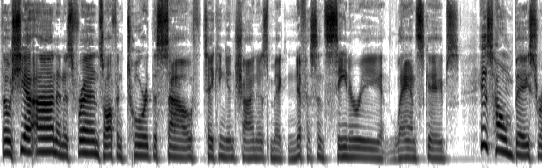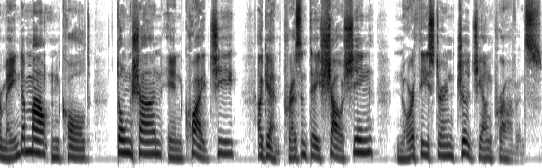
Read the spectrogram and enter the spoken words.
Though Xie An and his friends often toured the South, taking in China's magnificent scenery and landscapes, his home base remained a mountain called Dongshan in Kuaiji, again present day Shaoxing, northeastern Zhejiang province.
